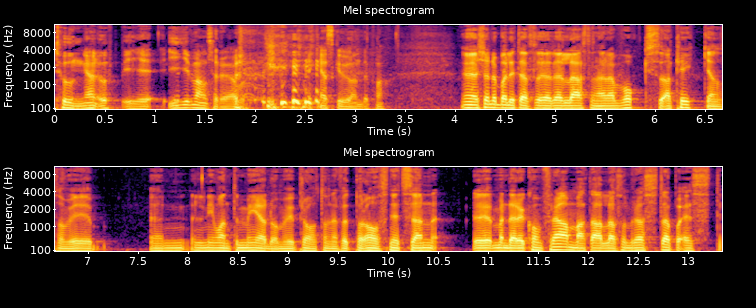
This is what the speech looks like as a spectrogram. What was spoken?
tungan upp i Ivans röv, det kan jag skriva under på. Jag kände bara lite efter att jag hade läst den här Vox-artikeln som vi, eller ni var inte med om, men vi pratade om den för ett par avsnitt sedan. Eh, Men där det kom fram att alla som röstar på SD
